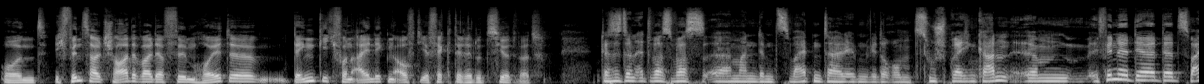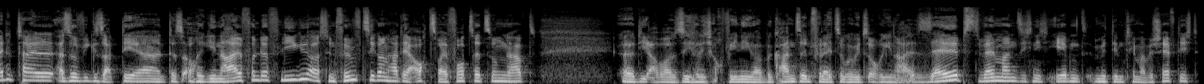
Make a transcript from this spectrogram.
Und ich finde es halt schade, weil der Film heute, denke ich, von einigen auf die Effekte reduziert wird. Das ist dann etwas, was äh, man dem zweiten Teil eben wiederum zusprechen kann. Ähm, ich finde, der, der zweite Teil, also wie gesagt, der, das Original von der Fliege aus den 50ern hat ja auch zwei Fortsetzungen gehabt, äh, die aber sicherlich auch weniger bekannt sind, vielleicht sogar wie das Original selbst, wenn man sich nicht eben mit dem Thema beschäftigt.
